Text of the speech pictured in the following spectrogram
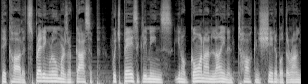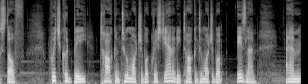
they call it spreading rumours or gossip, which basically means, you know, going online and talking shit about the wrong stuff, which could be talking too much about Christianity, talking too much about Islam, um,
